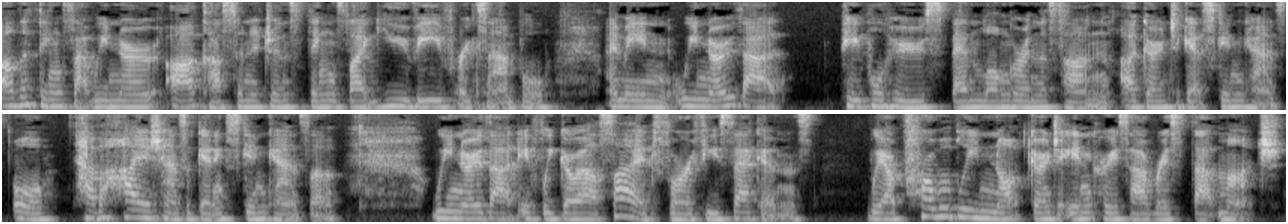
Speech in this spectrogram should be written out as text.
other things that we know are carcinogens, things like UV, for example. I mean, we know that people who spend longer in the sun are going to get skin cancer or have a higher chance of getting skin cancer. We know that if we go outside for a few seconds, we are probably not going to increase our risk that much.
